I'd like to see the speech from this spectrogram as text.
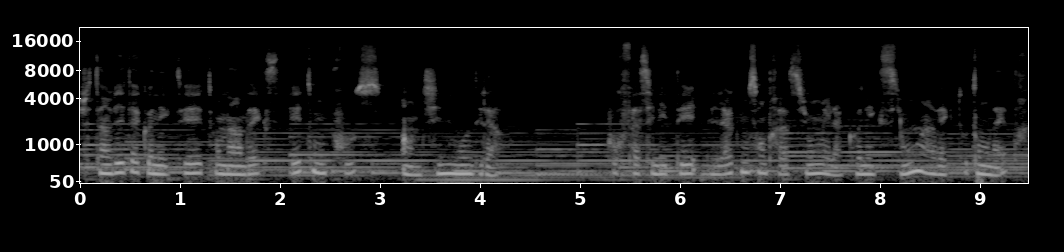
Je t'invite à connecter ton index et ton pouce en Jin Mudra pour faciliter la concentration et la connexion avec tout ton être.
